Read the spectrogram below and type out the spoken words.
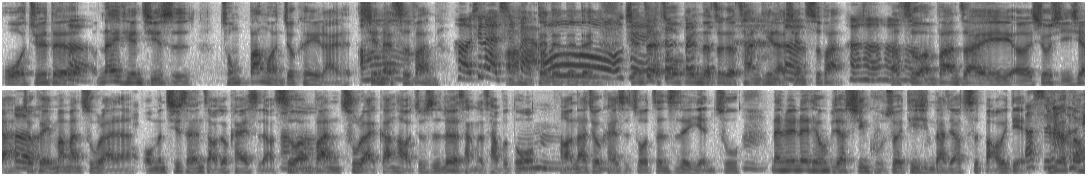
我觉得那一天其实。从傍晚就可以来了，先来吃饭。好，先来吃饭。对对对对，先在周边的这个餐厅啊，先吃饭。那吃完饭再呃休息一下，就可以慢慢出来了。我们其实很早就开始啊，吃完饭出来刚好就是热场的差不多，好，那就开始做正式的演出。那因为那天会比较辛苦，所以提醒大家要吃饱一点，因为要到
